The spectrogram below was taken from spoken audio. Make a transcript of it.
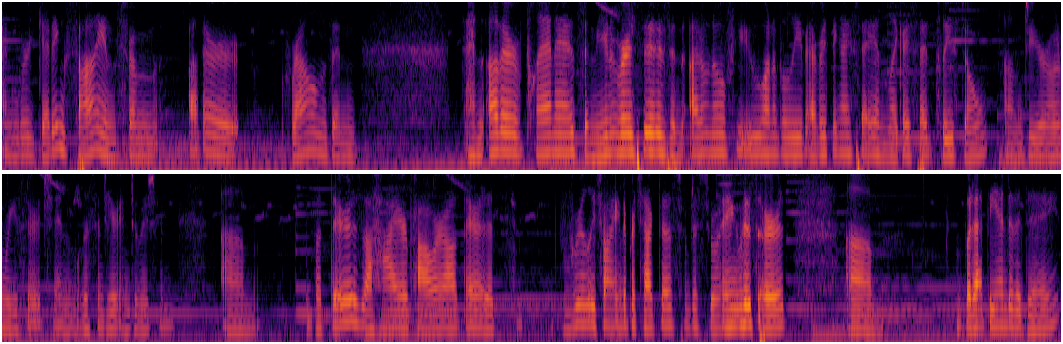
And we're getting signs from other realms and and other planets and universes. And I don't know if you want to believe everything I say. And like I said, please don't. Um, do your own research and listen to your intuition. Um, but there's a higher power out there that's really trying to protect us from destroying this earth. Um, but at the end of the day,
